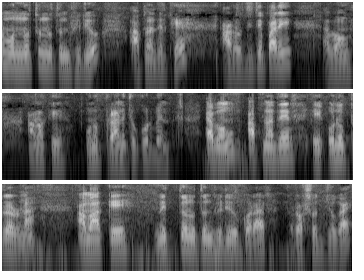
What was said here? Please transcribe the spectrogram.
এমন নতুন নতুন ভিডিও আপনাদেরকে আরও দিতে পারি এবং আমাকে অনুপ্রাণিত করবেন। এবং আপনাদের এই অনুপ্রেরণা আমাকে নিত্য নতুন ভিডিও করার রসদ যোগায়।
